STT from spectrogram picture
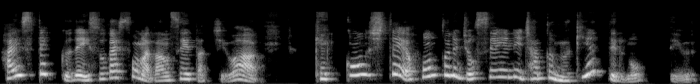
ハイスペックで忙しそうな男性たちは、結婚して本当に女性にちゃんと向き合ってるのっていう、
